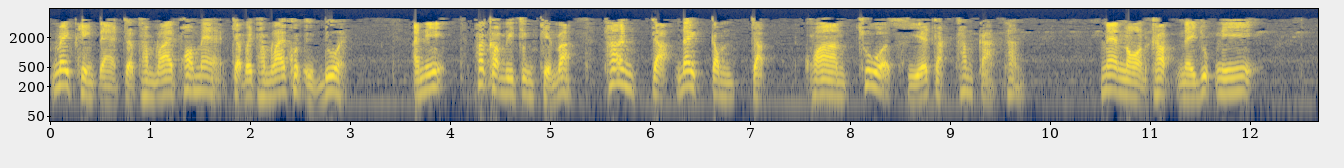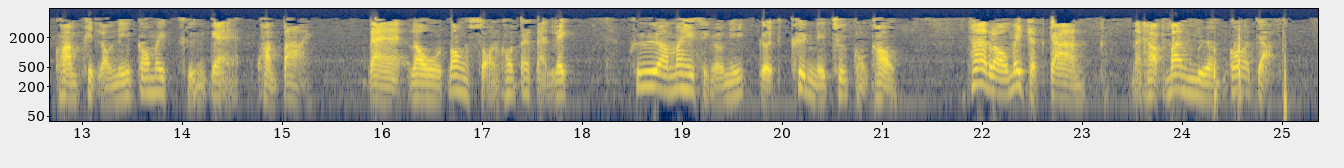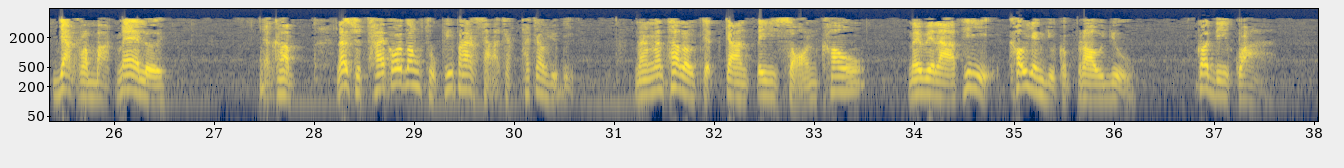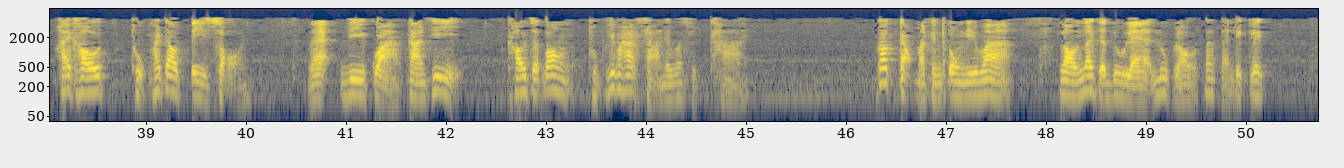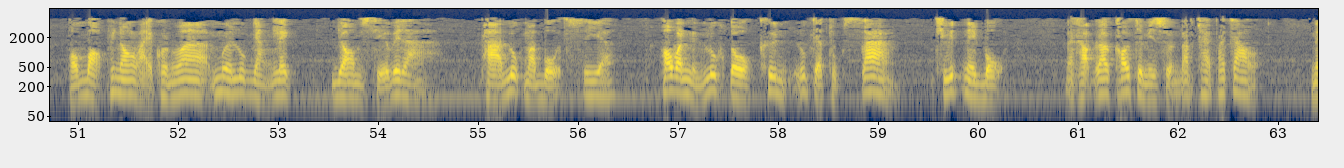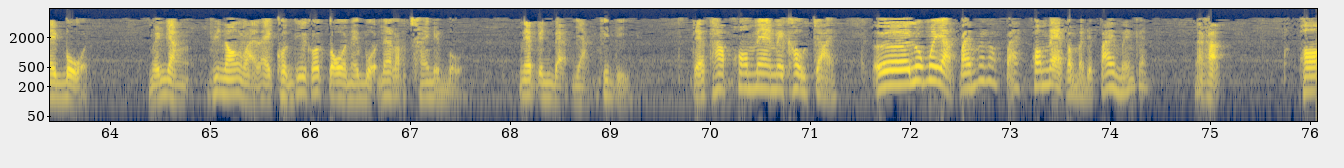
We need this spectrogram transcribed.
ไม่เพียงแต่จะทำร้ายพ่อแม่จะไปทำร้ายคนอื่นด้วย อันนี้พระคัมภีร์จึงเขียนว่า ท่านจะได้กำจัดความชั่วเสียจากท่ามกลางท่าน แน่นอนครับในยุคนี้ความผิดเหล่านี้ก็ไม่ถึงแก่ความตาย แต่เราต้องสอนเขาตั้งแต่เล็ก เพื่อไม่ให้สิ่งเหล่านี้เกิดขึ้นในชีวิตของเขา ถ้าเราไม่จัดการนะครับ บ้านเมืองก็จะยากลำบากแน่เลยนะครับ และสุดท้ายก็ต้องถูกพิพากษาจากพระเจ้าอยู่ดี ดังนั้นถ้าเราจัดการตีสอนเขาในเวลาที่เขายังอยู่กับเราอยู่ ก็ดีกว่า ให้เขาถูกพระเจ้าตีสอน และดีกว่าการที่เขาจะต้องถูกพิพากษาในวันสุดท้าย ก็กลับมาถึงตรงนี้ว่า เราน่าจะดูแลลูกเราตั้งแต่เล็ก ๆ ผมบอกพี่น้องหลายคนว่าเมื่อลูกยังเล็กยอมเสียเวลา พาลูกมาโบสถ์เสีย เพราะวันหนึ่งลูกโตขึ้น ลูกจะถูกสร้างชีวิตในโบสถ์นะครับ แล้วเขาจะมีส่วนรับใช้พระเจ้าในโบสถ์เหมือนอย่างพี่น้องหลาย ๆ คนที่เขาโตในโบสถ์ได้รับใช้ในโบสถ์เนี่ยเป็นแบบอย่างที่ดี แต่ถ้าพ่อแม่ไม่เข้าใจ เออ ลูกไม่อยากไปไม่ต้องไปพ่อแม่ก็ไม่ได้ไปเหมือนกันนะครับ พอ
